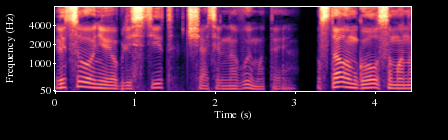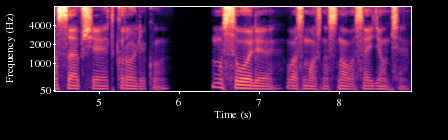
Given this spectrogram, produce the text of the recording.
Лицо у нее блестит, тщательно вымытое. Усталым голосом она сообщает кролику: "Мы с Олей, возможно, снова сойдемся.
